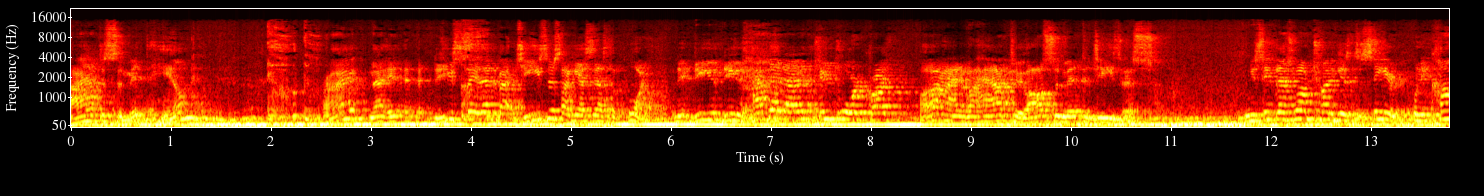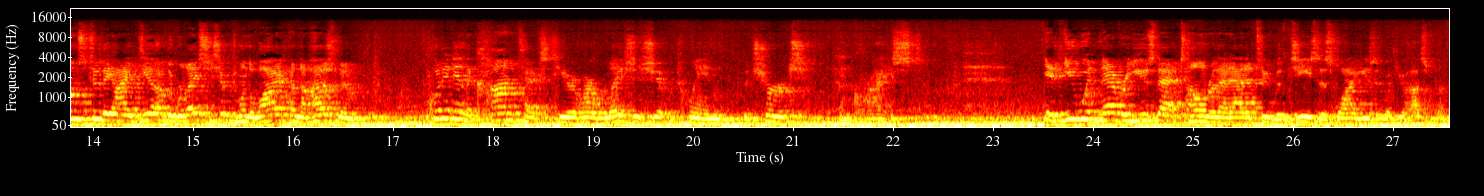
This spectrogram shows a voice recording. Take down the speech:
I have to submit to him. Right? Now, do you say that about Jesus? I guess that's the point. Do you, do you have that attitude toward Christ? All right, if I have to, I'll submit to Jesus. You see, that's what I'm trying to get us to see here. When it comes to the idea of the relationship between the wife and the husband, put it in the context here of our relationship between the church and Christ. If you would never use that tone or that attitude with Jesus, why use it with your husband?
